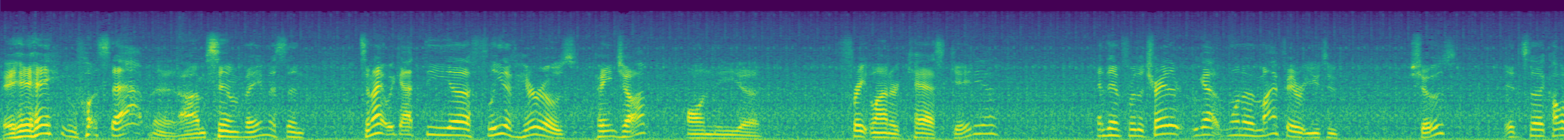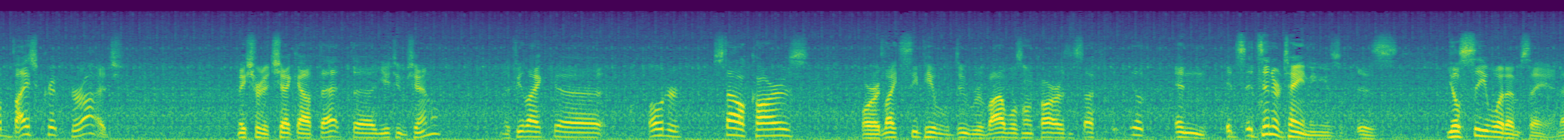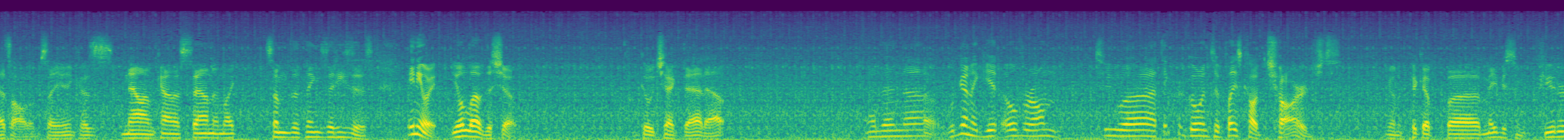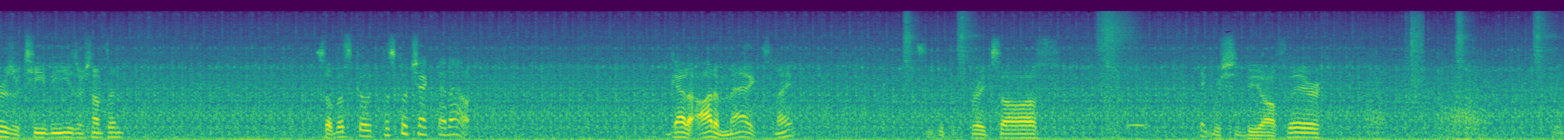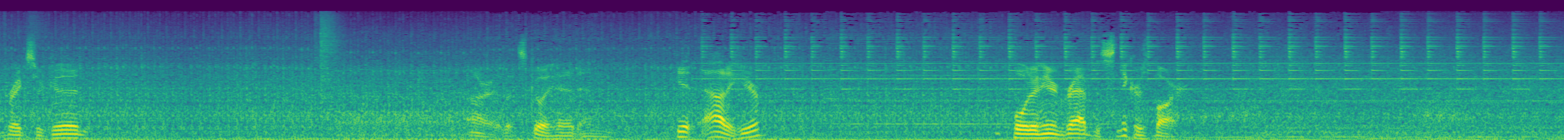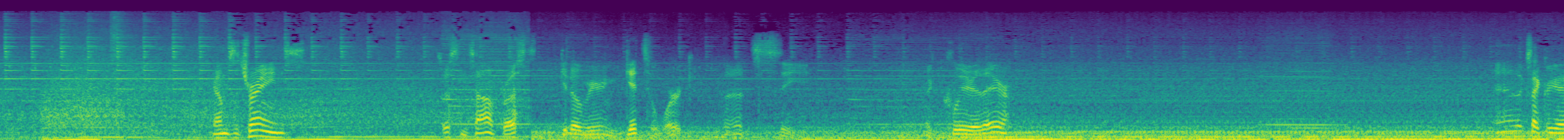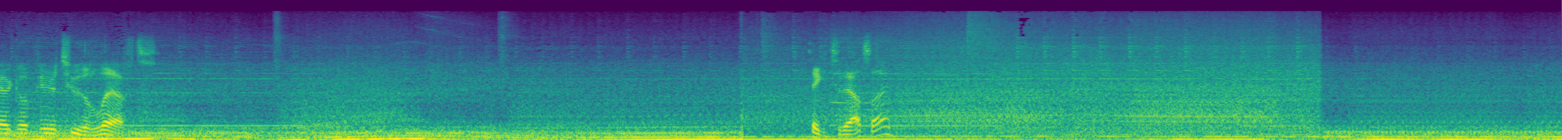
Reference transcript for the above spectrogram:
Hey, hey, hey, what's happening? I'm Sim Famous, and tonight we got the uh, Fleet of Heroes paint job on the uh, Freightliner Cascadia. And then for the trailer, we got one of my favorite YouTube shows. It's uh, called Vice Grip Garage. Make sure to check out that uh, YouTube channel. If you like uh, older style cars, or like to see people do revivals on cars and stuff, and it's it's entertaining. Is is you'll see what I'm saying. That's all I'm saying because now I'm kind of sounding like some of the things that he says. Anyway, you'll love the show. Go check that out. And then uh, we're gonna get over on to uh, I think we're going to a place called Charged. We're gonna pick up uh, maybe some computers or TVs or something. So let's go let's go check that out. Got an automatic tonight. Let's get the brakes off. I think we should be off there. The brakes are good. Alright, let's go ahead and get out of here. Pull it in here and grab the Snickers bar. Comes the trains. Just in time for us to get over here and get to work. Let's see. We're clear there. Looks like we gotta go up here to the left. Take it to the outside.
